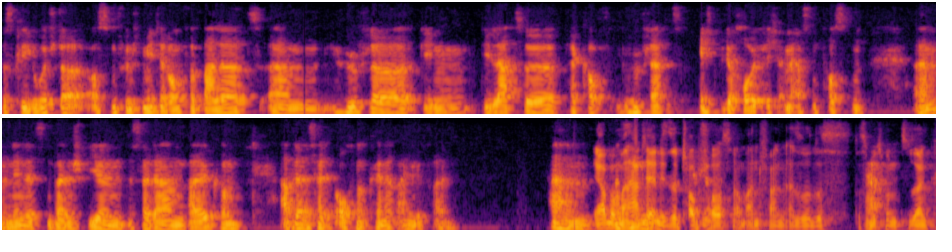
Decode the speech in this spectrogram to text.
dass Gregoritsch da aus dem 5-Meter-Raum verballert, ähm, Höfler gegen die Latte per Kopf. Höfler hat jetzt echt wieder häufig am ersten Posten ähm, in den letzten beiden Spielen ist er da am Ball gekommen. Aber da ist halt auch noch keiner reingefallen. Ähm, ja, aber man hatte ja diese Top-Chancen am Anfang, also das, das ja. muss man dazu sagen.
